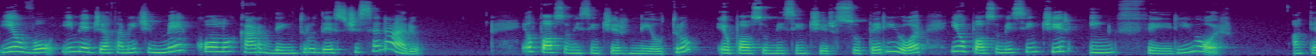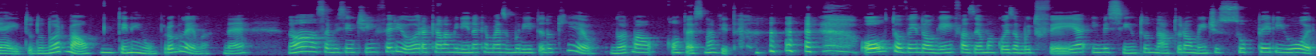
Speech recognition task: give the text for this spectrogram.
e eu vou imediatamente me colocar dentro deste cenário. Eu posso me sentir neutro, eu posso me sentir superior e eu posso me sentir inferior. Até aí tudo normal, não tem nenhum problema, né? Nossa, me senti inferior àquela menina que é mais bonita do que eu. Normal, acontece na vida. Ou tô vendo alguém fazer uma coisa muito feia e me sinto naturalmente superior.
